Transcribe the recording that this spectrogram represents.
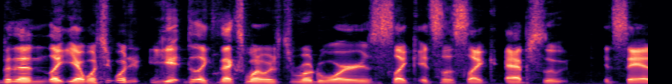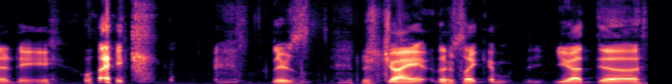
But then, like, yeah, once you, when you get to like the next one, which is Road Warriors, like it's just like absolute insanity. like, there's there's giant, there's like you got the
